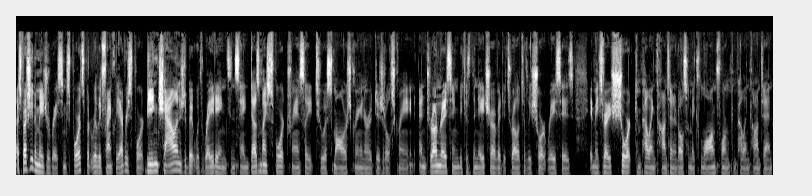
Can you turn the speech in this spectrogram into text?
especially the major racing sports, but really, frankly, every sport being challenged a bit with ratings and saying, does my sport translate to a smaller screen or a digital screen? And drone racing, because the nature of it, it's relatively short races. It makes very short, compelling content. It also makes long form, compelling content.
